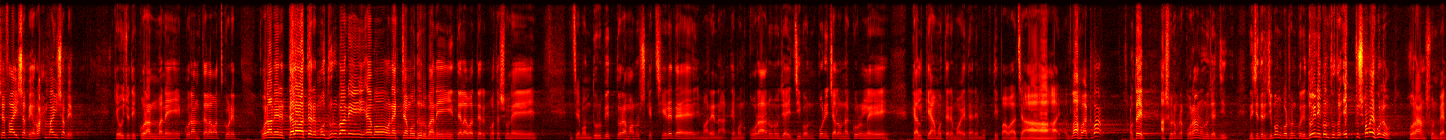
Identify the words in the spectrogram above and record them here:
শেফা হিসাবে, রহমা হিসাবে। কেউ যদি কোরআন মানে কোরআন তেলাওয়াত করে কোরআনের তেলাওয়াতের মধুর বাণী, এমন একটা মধুর বাণী তেলাওয়াতের কথা শুনে যেমন দুর্বৃত্তরা মানুষকে ছেড়ে দেয়, মারে না, তেমন কোরআন অনুযায়ী জীবন পরিচালনা করলে কাল কেয়ামতের ময়দানে মুক্তি পাওয়া যায়। আল্লাহ আকবার। অতএব আসুন আমরা কোরআন অনুযায়ী নিজেদের জীবন গঠন করি। দৈনিক অন্তত একটু সময় হলেও কোরআন শুনবেন।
